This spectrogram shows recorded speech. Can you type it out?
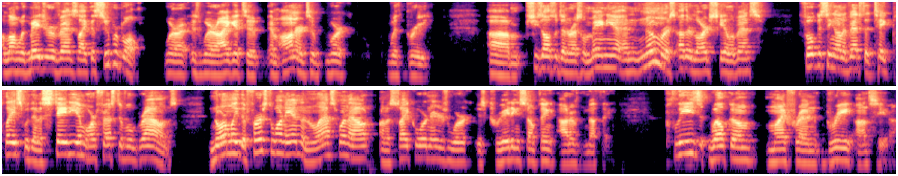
along with major events like the Super Bowl, where is where I get to am honored to work with Bri. Um, she's also done WrestleMania and numerous other large scale events, focusing on events that take place within a stadium or festival grounds. Normally, the first one in and the last one out on a site coordinator's work is creating something out of nothing. Please welcome my friend Bri Ancia.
